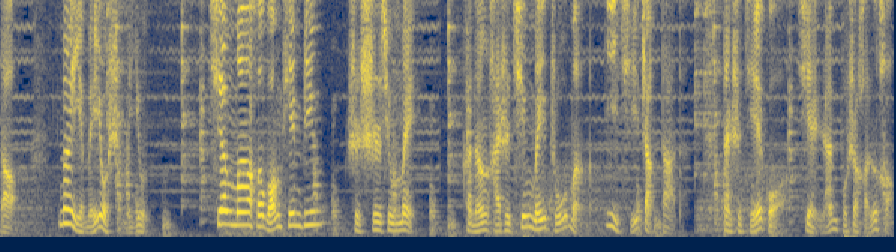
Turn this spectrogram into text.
到，那也没有什么用。香妈和王天兵是师兄妹，可能还是青梅竹马一起长大的，但是结果显然不是很好。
